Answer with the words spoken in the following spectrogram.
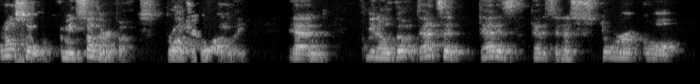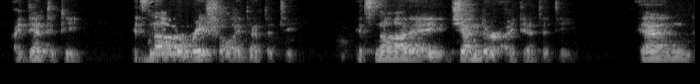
and also I mean Southern votes broad, sure. broadly, and you know that's a that is that is an historical identity. It's mm-hmm. not a racial identity. It's not a gender identity. And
